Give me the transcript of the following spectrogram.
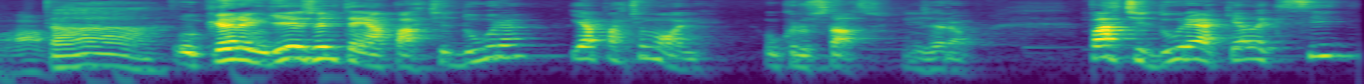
Uau. Ah, O caranguejo ele tem a parte dura e a parte mole, o crustáceo em geral. Parte dura é aquela que se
